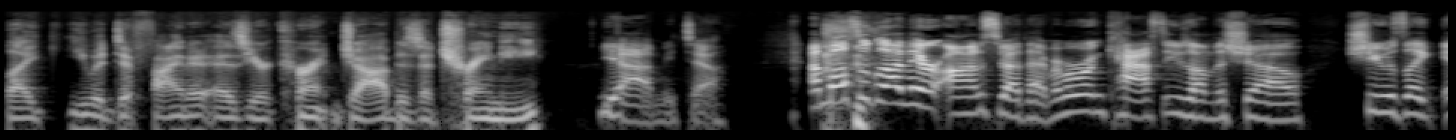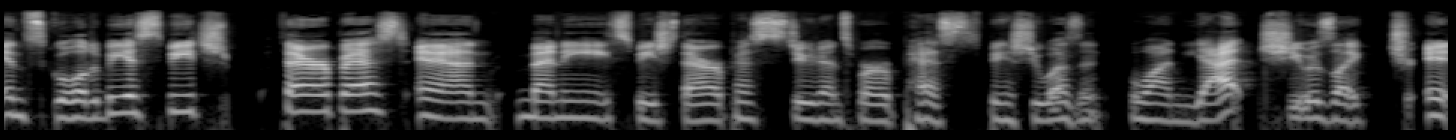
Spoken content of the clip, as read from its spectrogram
like you would define it as your current job as a trainee. Yeah, me too. I'm also glad they were honest about that. Remember when Cassie was on the show? She was like in school to be a speech therapist, and many speech therapist students were pissed because she wasn't one yet. She was like tr- in,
